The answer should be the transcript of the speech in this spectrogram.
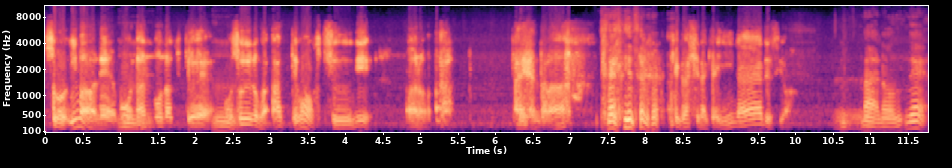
そう今はねもう何もなくて、うんもうそういうのがあっても普通にあのあ大変だな大変だな怪我しなきゃいいなですよ。うんまああのね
